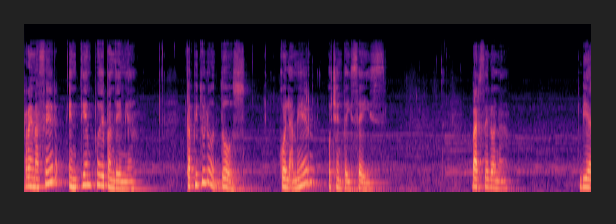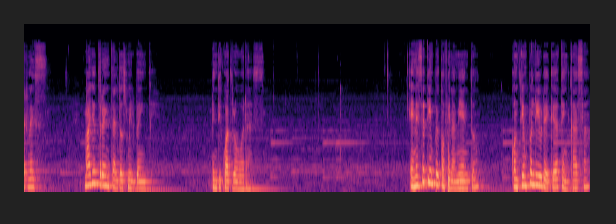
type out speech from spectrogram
Renacer en tiempo de pandemia. Capítulo 2. Colamer 86. Barcelona. Viernes, mayo 30 del 2020. 24 horas. En este tiempo de confinamiento, con tiempo libre quédate en casa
